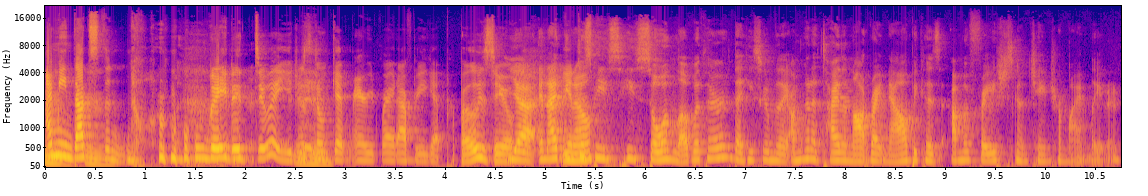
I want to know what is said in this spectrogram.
I mean, mm, that's mm. the normal way to do it. You just mm. don't get married right after you get proposed to. Yeah, and I think You know? because he's he's so in love with her that he's gonna be like, I'm gonna tie the knot right now because I'm afraid she's gonna change her mind later.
